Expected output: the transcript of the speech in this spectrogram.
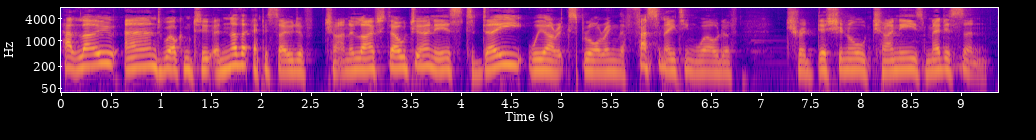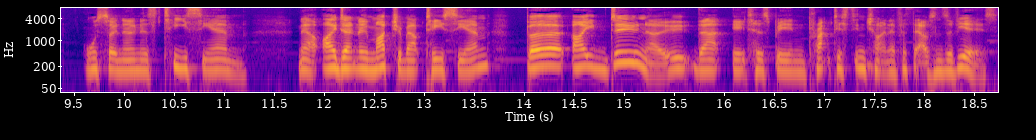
Hello, and welcome to another episode of China Lifestyle Journeys. Today, we are exploring the fascinating world of traditional Chinese medicine, also known as TCM. Now, I don't know much about TCM, but I do know that it has been practiced in China for thousands of years.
